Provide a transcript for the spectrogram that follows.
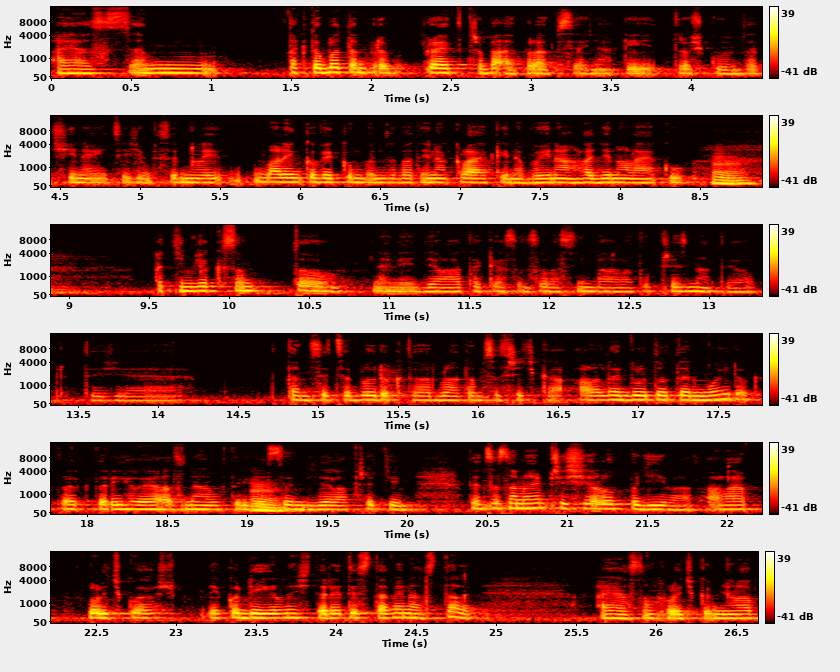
A já jsem, tak to byl ten pro, projekt třeba epilepsie, nějaký trošku začínající, že by se měli malinko vykompenzovat jinak léky nebo jiná hladina léku. Mm. A tím, jak jsem to nevěděla, tak já jsem se vlastně bála to přiznat, jo, protože tam sice byl doktor, byla tam sestřička, ale nebyl to ten můj doktor, kterýho já znám, kterýho mm. jsem viděla předtím. Ten se za mnou přišel podívat, ale chviličku až jako díl, než tady ty stavy nastaly. A já jsem chviličku měla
